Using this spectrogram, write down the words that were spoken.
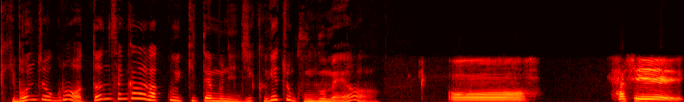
기본적으로 어떤 생각을 갖고 있기 때문인지 그게 좀 궁금해요. 어, 사실,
